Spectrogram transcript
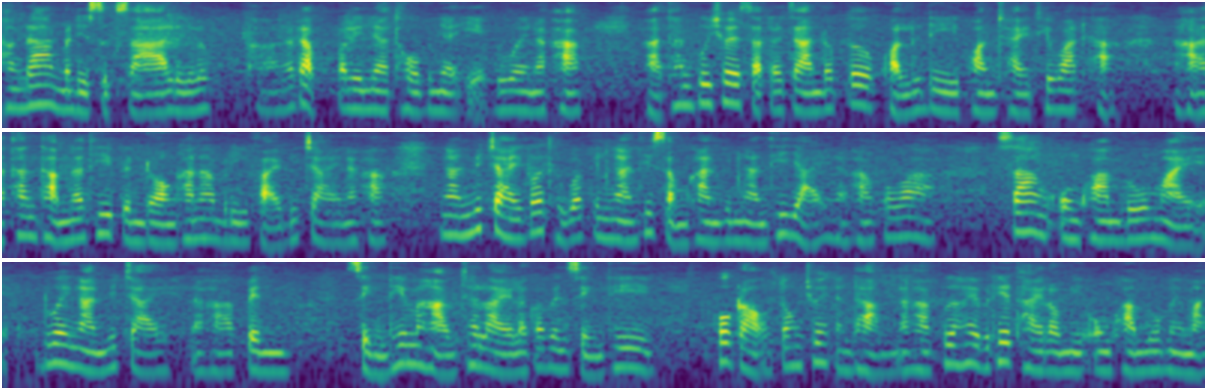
ทางด้านบัณฑิตศึกษา หรือระดับปริญญาโทปริญญาเอกด้วยนะคะท่านผู้ช่วยศาสตราจารย์ ดรขวัญฤดีพรชัยทิวัฒน์ค่ะนะคะท่านทำหน้าที่เป็นรองคณะบดีฝ่ายวิจัยนะคะ งานวิจัยก็ถือว่าเป็นงานที่สำคัญเป็นงานที่ใหญ่นะคะ เพราะว่า สร้างองค์ความรู้ใหม่ด้วยงานวิจัยนะคะเป็นสิ่งที่มหาวิทยาลัย แล้วก็เป็นสิ่งที่พวกเราต้องช่วยกันทำนะคะเพื่อให้ประเทศไทยเรามีองค์ความรู้ใหม่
